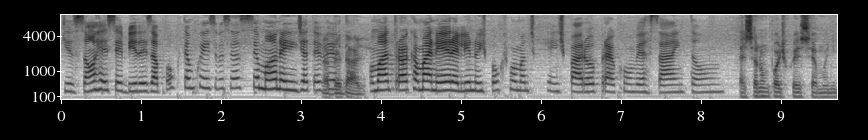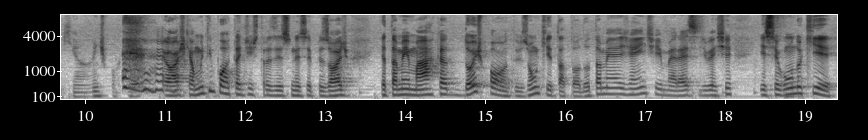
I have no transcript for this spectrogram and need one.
que são recebidas. Há pouco tempo conheci você essa semana, a gente já É teve verdade. uma troca maneira ali nos poucos momentos que a gente parou para conversar, então. Aí você não pode conhecer a Manequim antes, porque eu acho que é muito importante a gente trazer isso nesse episódio, que também marca dois pontos. Um, que tatuador também é gente e merece se divertir. E segundo, que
